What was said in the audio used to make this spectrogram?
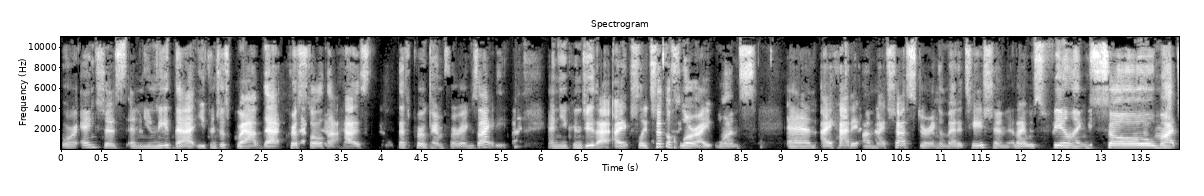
or anxious and you need that, you can just grab that crystal that has that's programmed for anxiety. And you can do that. I actually took a fluorite once and I had it on my chest during a meditation, and I was feeling so much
